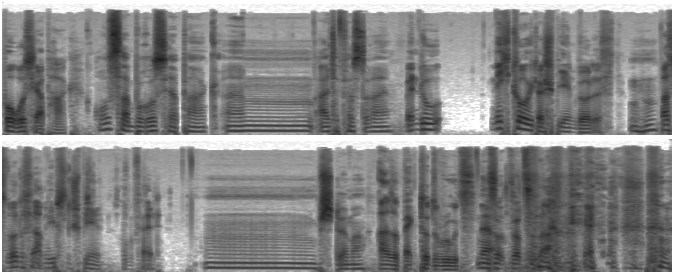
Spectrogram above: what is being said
Borussia Park? Außer Borussia Park. Ähm, alte Försterei. Wenn du nicht Torhüter spielen würdest, mhm. was würdest du am liebsten spielen auf dem Feld? Mm, Stürmer. Also back to the roots, ja. so, sozusagen.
